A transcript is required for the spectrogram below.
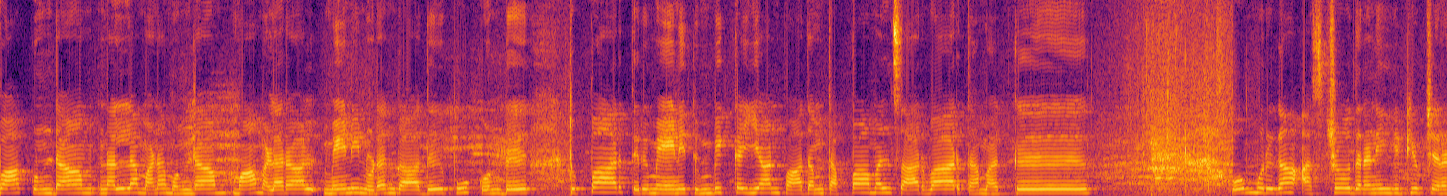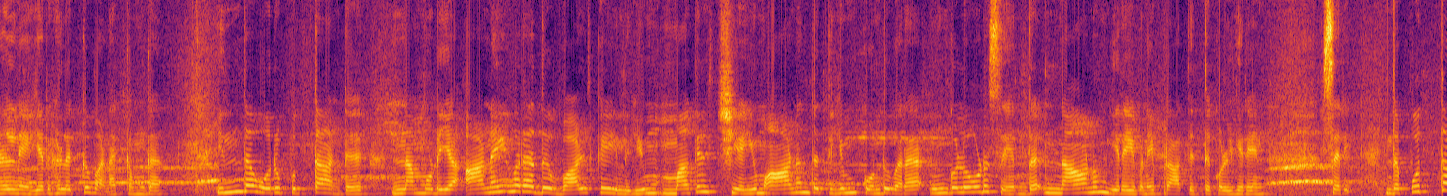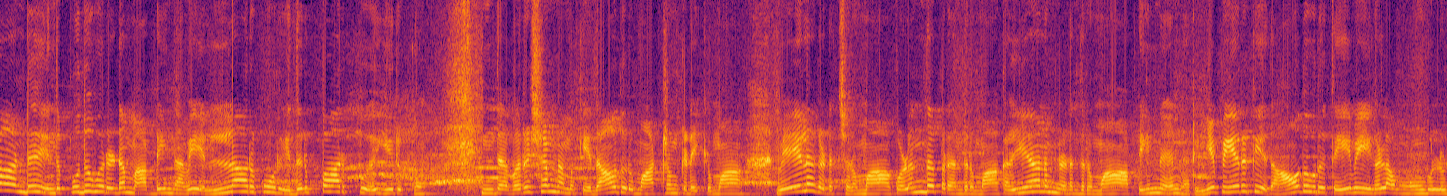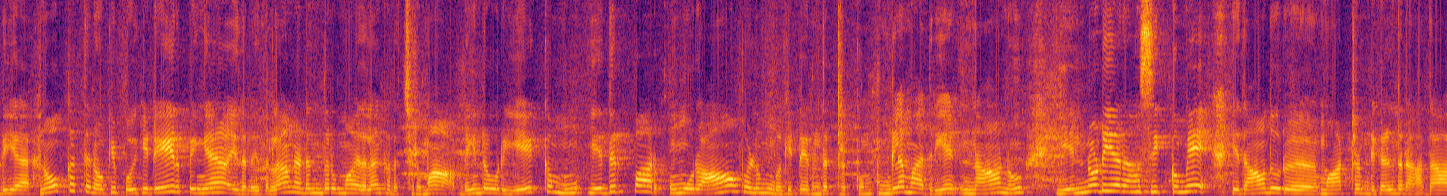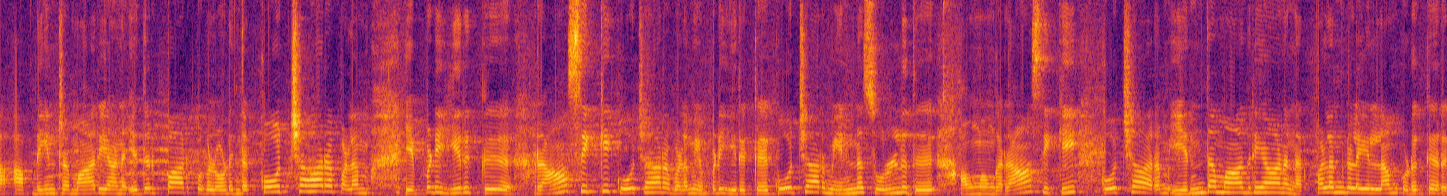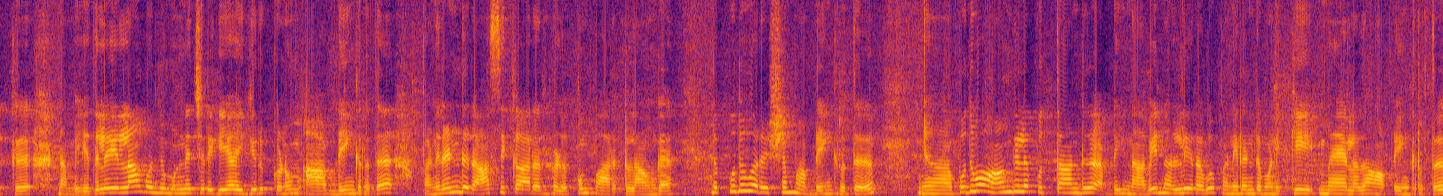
வா குண்டாம் நல்ல மனமுண்டாம் மாமலரால் மேனி நுடங்காது பூ கொண்டு துப்பார் திருமேனி தும்பிக்கையான் பாதம் தப்பாமல் சார்வார் தமக்கு. ஓம் முருகா அஸ்ட்ரோதரணி யூடியூப் சேனல் நேயர்களுக்கு வணக்கம்ங்க. இந்த ஒரு புத்தாண்டு நம்முடைய அனைவரது வாழ்க்கையிலையும் மகிழ்ச்சியையும் ஆனந்தத்தையும் கொண்டு வர உங்களோடு சேர்ந்து நானும் இறைவனை பிரார்த்தித்துக் கொள்கிறேன். சரி இந்த புத்தாண்டு இந்த புது வருடம் அப்படின்னாவே எல்லாருக்கும் ஒரு எதிர்பார்ப்பு இருக்கும். இந்த வருஷம் நமக்கு ஏதாவது ஒரு மாற்றம் கிடைக்குமா? வேலை கிடைச்சிருமா? குழந்தை பிறந்துருமா? கல்யாணம் நடந்துருமா? அப்படின்னு நிறைய பேருக்கு ஏதாவது ஒரு தேவைகள் அவங்க உங்களுடைய நோக்கத்தை நோக்கி போய்கிட்டே இருப்பீங்க. இதில் இதெல்லாம் நடந்துருமா? இதெல்லாம் கிடைச்சிருமா? அப்படின்ற ஒரு ஏக்கமும் எதிர்பார்ப்பும் ஒரு ஆவலும் உங்ககிட்ட இருந்துட்டுருக்கும் உங்களை மாதிரியே நானும் என்னுடைய ராசிக்குமே ஏதாவது ஒரு மாற்றம் நிகழ்ந்துராதா அப்படின்ற மாதிரியான எதிர்பார்ப்புகளோடு இந்த கோச்சார பலம் எப்படி இருக்குது ராசிக்கு கோச்சார பலம் எப்படி இருக்குது கோச்சாரம் என்ன சொல்லுது? அவங்கவுங்க ராசிக்கு கோச்சாரம் எந்த மாதிரியான நற்பலன்களை எல்லாம் கொடுக்க இருக்கு? நம்ம எதுல எல்லாம் கொஞ்சம் முன்னெச்சரிக்கையாக இருக்கணும் அப்படிங்கிறத பன்னிரெண்டு ராசிக்காரர்களுக்கும் பார்க்கலாங்க. இந்த புது வருஷம் அப்படிங்கிறது பொதுவாக ஆங்கில புத்தாண்டு அப்படின்னாவே நள்ளிரவு பன்னிரெண்டு மணிக்கு மேலே தான் அப்படிங்கிறது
